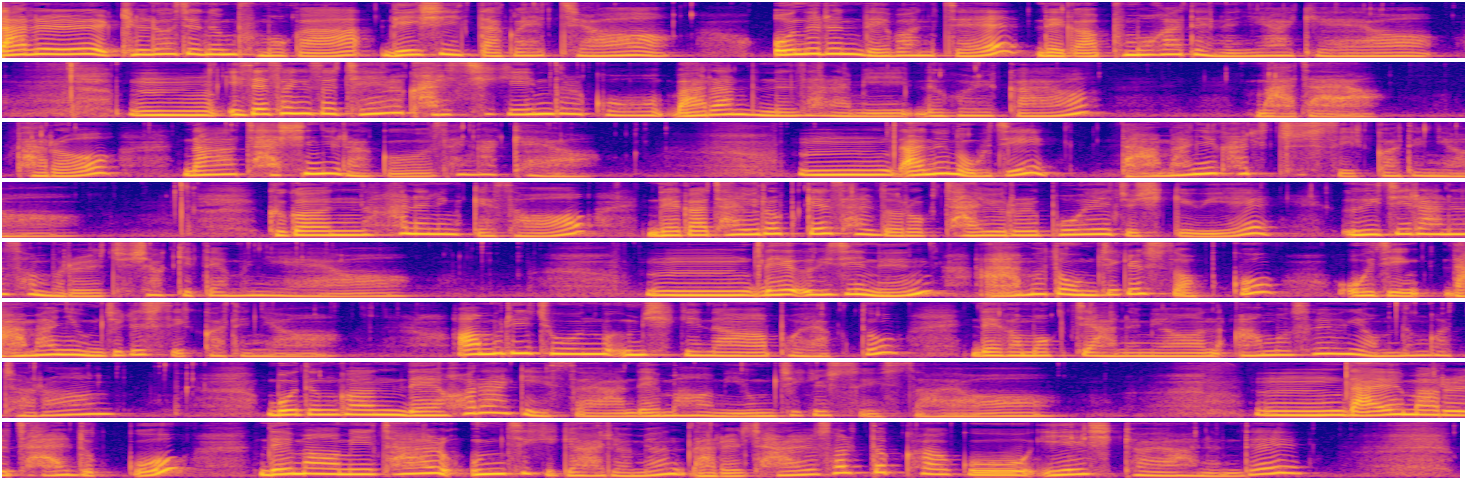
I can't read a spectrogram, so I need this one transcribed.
나를 길러주는 부모가 넷이 있다고 했죠. 오늘은 네 번째, 내가 부모가 되는 이야기예요. 음, 이 세상에서 제일 가르치기 힘들고 말 안 듣는 사람이 누구일까요? 맞아요. 바로 나 자신이라고 생각해요. 음, 나는 오직 나만이 가르칠 수 있거든요. 그건 하느님께서 내가 자유롭게 살도록 자유를 보호해 주시기 위해 의지라는 선물을 주셨기 때문이에요. 음, 내 의지는 아무도 움직일 수 없고 오직 나만이 움직일 수 있거든요. 아무리 좋은 음식이나 보약도 내가 먹지 않으면 아무 소용이 없는 것처럼 모든 건 내 허락이 있어야 내 마음이 움직일 수 있어요. 음, 나의 말을 잘 듣고 내 마음이 잘 움직이게 하려면 나를 잘 설득하고 이해시켜야 하는데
